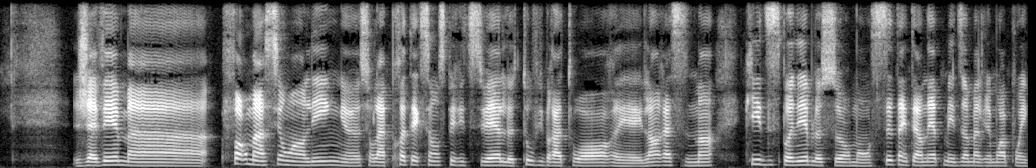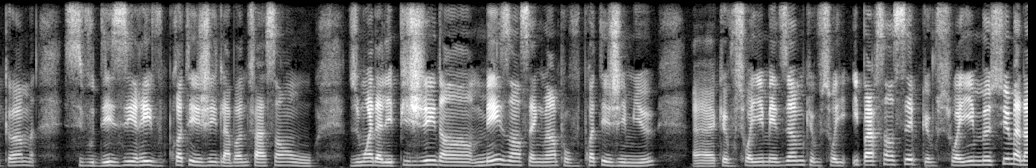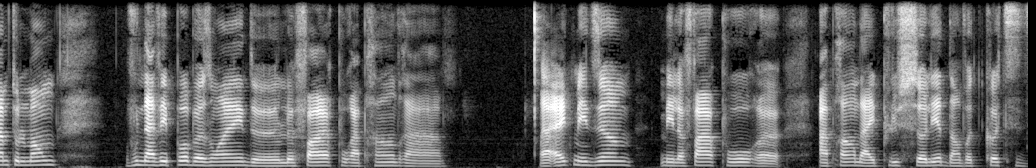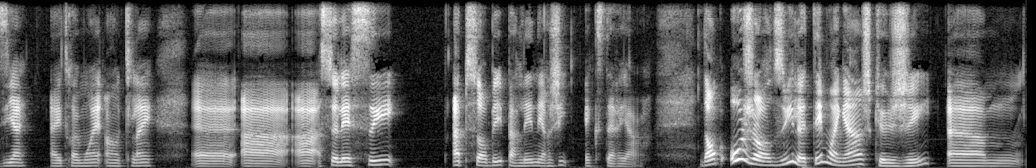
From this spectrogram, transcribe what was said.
j'avais ma formation en ligne euh, sur la protection spirituelle, le taux vibratoire et l'enracinement qui est disponible sur mon site internet médiummalgrémoi.com si vous désirez vous protéger de la bonne façon ou du moins d'aller piger dans mes enseignements pour vous protéger mieux. Euh, que vous soyez médium, que vous soyez hypersensible, que vous soyez monsieur, madame, tout le monde, vous n'avez pas besoin de le faire pour apprendre à, être médium, mais le faire pour euh, apprendre à être plus solide dans votre quotidien, à être moins enclin euh, à, se laisser absorber par l'énergie extérieure. Donc aujourd'hui, le témoignage que j'ai, euh,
